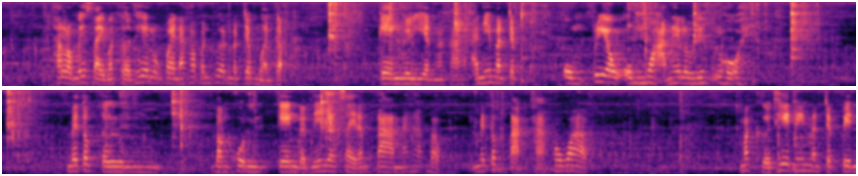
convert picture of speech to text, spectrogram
ๆถ้าเราไม่ใส่มะเขือเทศลงไปนะคะเพื่อนๆมันจะเหมือนกับ แกงเลียงนะคะ อันนี้มันจะอมเปรี้ยวอมหวานให้เราเรียบร้อย ไม่ต้องเติมบางคนแกงแบบนี้ยังใส่น้ำตาลนะคะ แบบไม่ต้องตัดค่ะ เพราะว่ามะเขือเทศนี่มันจะเป็น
